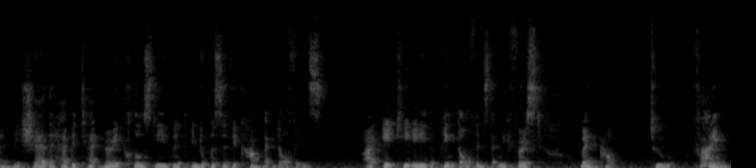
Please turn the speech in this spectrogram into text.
and they share the habitat very closely with Indo-Pacific humpback dolphins, uh, aka the pink dolphins that we first went out to find.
